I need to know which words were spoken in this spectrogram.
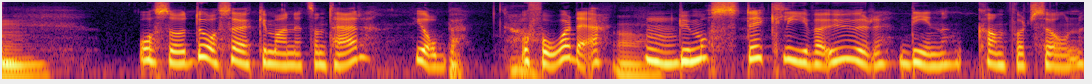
Mm. Och så då söker man ett sånt här jobb och får det. Du måste kliva ur din comfort zone.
